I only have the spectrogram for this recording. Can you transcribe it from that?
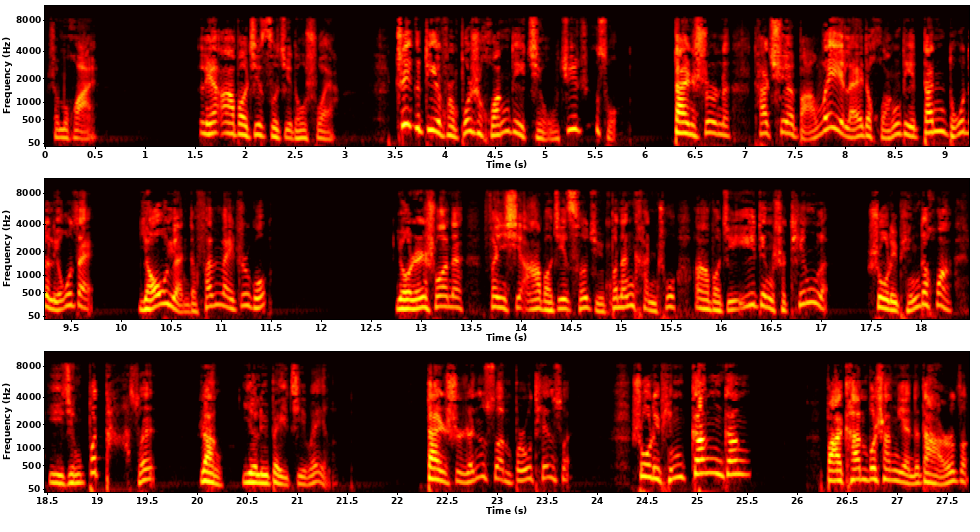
什么话呀？连阿保机自己都说呀，这个地方不是皇帝久居之所，但是呢，他却把未来的皇帝单独的留在遥远的番外之国。有人说呢，分析阿保机此举，不难看出，阿保机一定是听了舒律平的话，已经不打算让耶律倍继位了。但是人算不如天算。舒律平刚刚把看不上眼的大儿子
